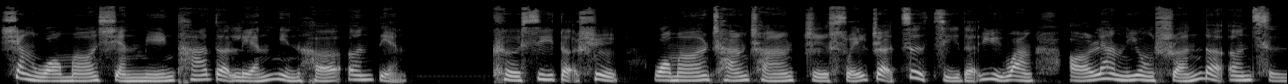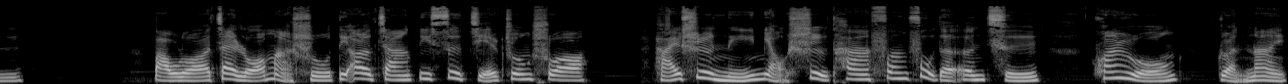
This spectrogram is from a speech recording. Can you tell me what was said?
向我们显明他的怜悯和恩典。可惜的是，我们常常只随着自己的欲望而滥用神的恩慈。保罗在罗马书第二章第四节中说：“还是你藐视他丰富的恩慈、宽容、忍耐。”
